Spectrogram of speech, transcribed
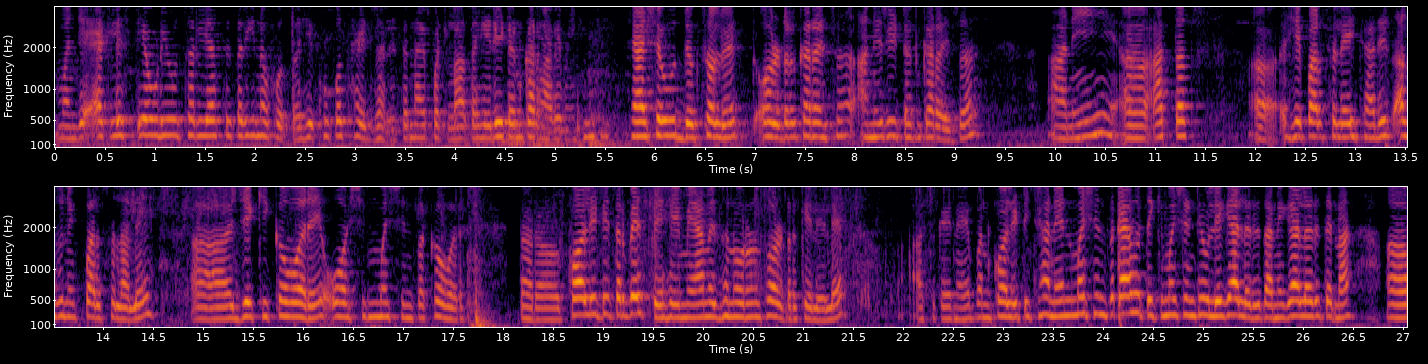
म्हणजे ॲटलिस्ट एवढी उचलली असते तर इनफ होतं. हे खूपच हाईट झाले तर नाही पटलं. आता हे रिटर्न करणार आहे मी. हे असे उद्योग चालू आहेत. ऑर्डर करायचं आणि रिटर्न करायचं. आणि आत्ताच हे पार्सल यायच्या आधीच अजून एक पार्सल आले जे की कवर आहे वॉशिंग मशीनचा कवर तर क्वालिटी तर बेस्ट आहे. हे मी ॲमेझॉनवरूनच ऑर्डर केलेलं आहे. असं काही नाही पण क्वालिटी छान आहे. मशीनचं काय होतं की मशीन ठेवली गॅलरीत आणि गॅलरीत आहे ना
